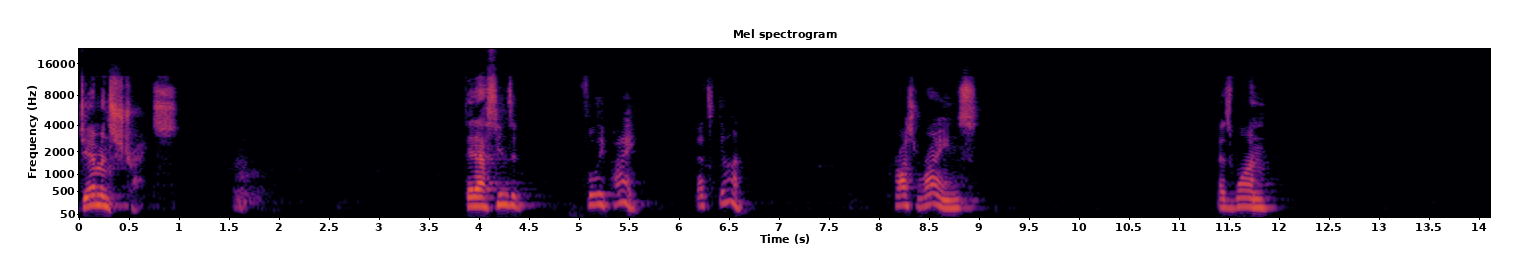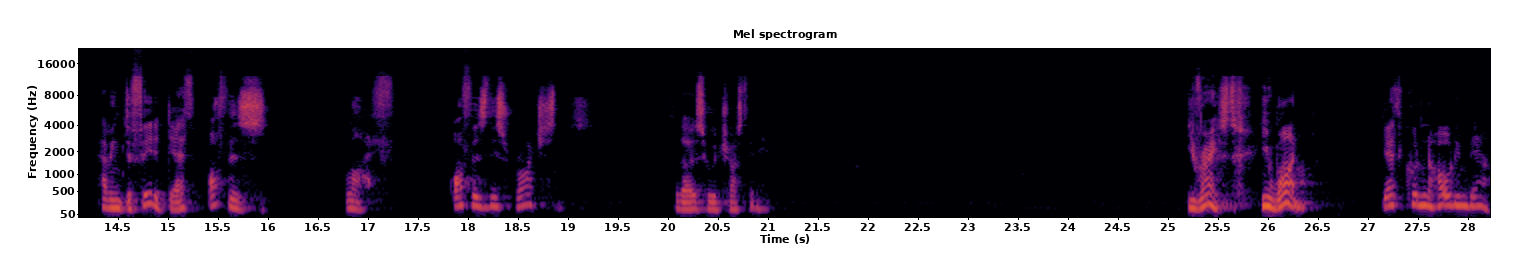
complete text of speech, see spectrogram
demonstrates that our sins are fully paid. That's done. Christ reigns as one having defeated death offers life, offers this righteousness to those who would trust in him. He raced, he won. Death couldn't hold him down.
